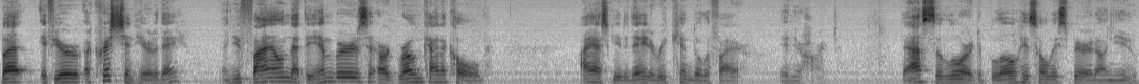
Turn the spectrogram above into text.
But if you're a Christian here today and you found that the embers are grown kind of cold, I ask you today to rekindle the fire in your heart. To ask the Lord to blow his Holy Spirit on you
